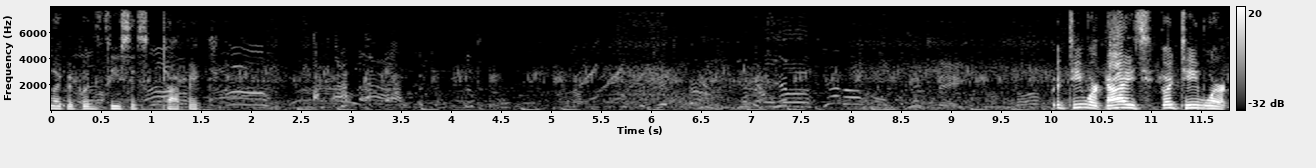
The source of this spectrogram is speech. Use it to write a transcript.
like a good thesis topic. Good teamwork, guys. Good teamwork.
